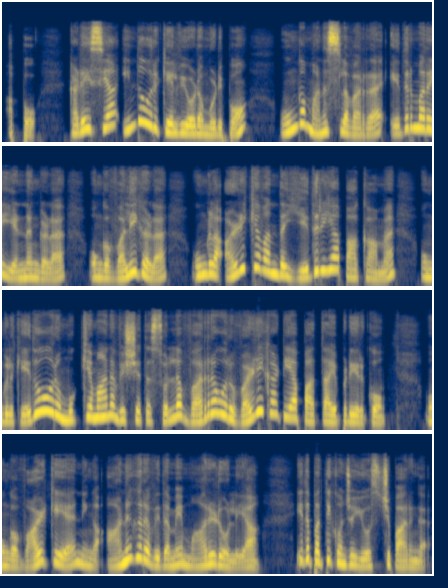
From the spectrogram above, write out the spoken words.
அப்போ கடைசியா இந்த ஒரு கேள்வியோட முடிப்போம். உங்க மனசுல வர்ற எதிர்மறை எண்ணங்களை உங்க வழிகளை உங்கள அழிக்க வந்த எதிரியா பார்க்காம உங்களுக்கு ஏதோ ஒரு முக்கியமான விஷயத்த சொல்ல வர்ற ஒரு வழிகாட்டியா பார்த்தா எப்படி இருக்கும்? உங்க வாழ்க்கைய நீங்க அணுகிற விதமே மாறிடும் இல்லையா? இத பத்தி கொஞ்சம் யோசிச்சு பாருங்க.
